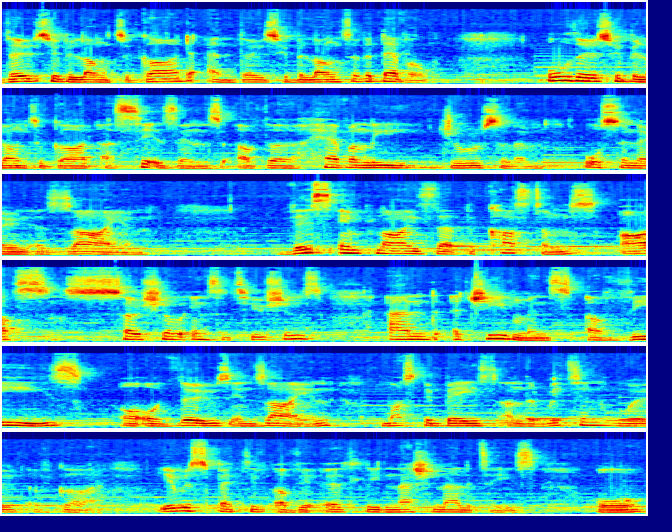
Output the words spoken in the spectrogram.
those who belong to God and those who belong to the devil. All those who belong to God are citizens of the heavenly Jerusalem, also known as Zion. This implies that the customs, arts, social institutions, and achievements of these or those in Zion must be based on the written word of God irrespective of their earthly nationalities or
